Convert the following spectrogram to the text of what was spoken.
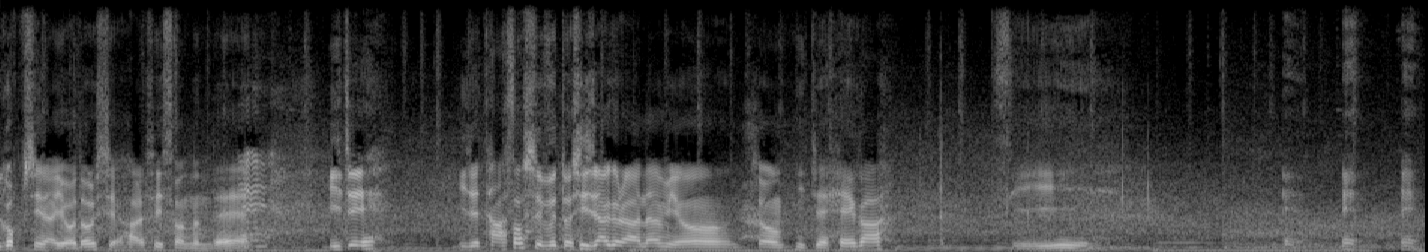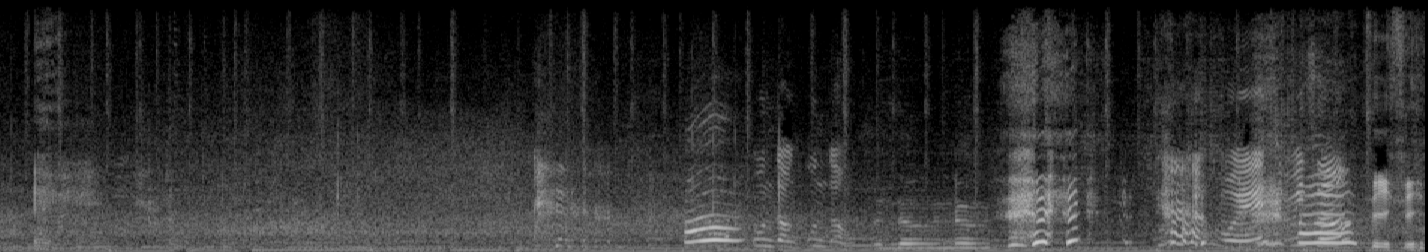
7시나 8시에 할 수 있었는데 네. 이제 이제 5시부터 시작을 안 하면 좀 이제 해가 지 Un don, un don. Un don, pues, miso. Ah, sí, sí,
